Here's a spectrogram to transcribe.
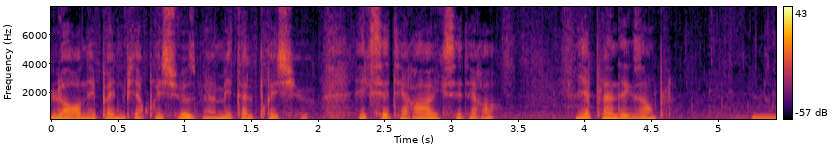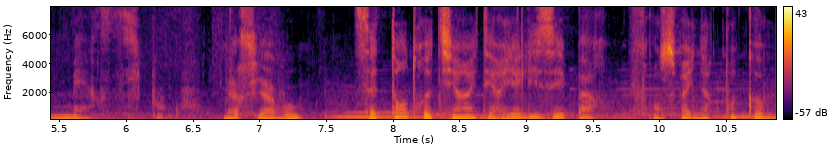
l'or n'est pas une pierre précieuse, mais un métal précieux, etc., etc. Il y a plein d'exemples. Merci beaucoup. Merci à vous. Cet entretien a été réalisé par franceweiner.com.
